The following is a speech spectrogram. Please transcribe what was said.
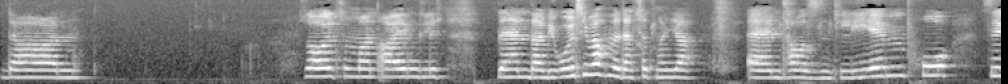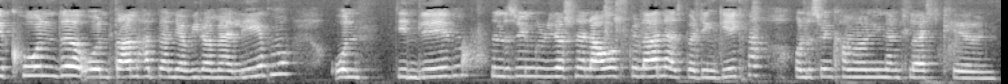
dann sollte man eigentlich denn dann die Ulti machen, weil dann kriegt man ja äh, 1000 Leben pro Sekunde und dann hat man ja wieder mehr Leben und die Leben sind deswegen wieder schneller aufgeladen als bei den Gegnern und deswegen kann man ihn dann gleich killen.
